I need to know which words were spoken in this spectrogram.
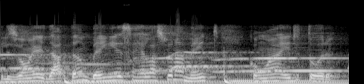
eles vão herdar também esse relacionamento com a editora.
